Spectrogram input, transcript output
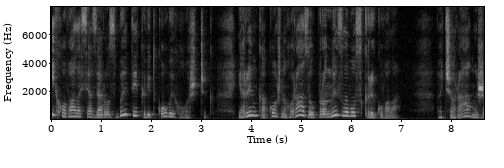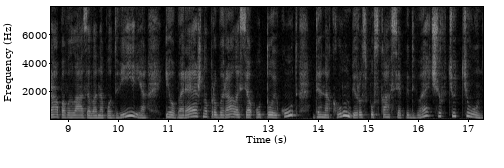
і ховалася за розбитий квітковий горщик. Яринка кожного разу пронизливо скрикувала. Вечорами жаба вилазила на подвір'я і обережно пробиралася у той кут, де на клумбі розпускався під вечір тютюн,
